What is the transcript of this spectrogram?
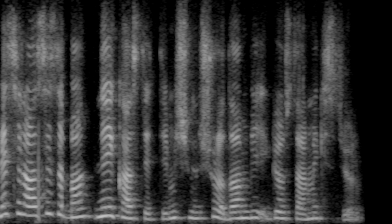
Mesela size ben neyi kastettiğimi şimdi şuradan bir göstermek istiyorum.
